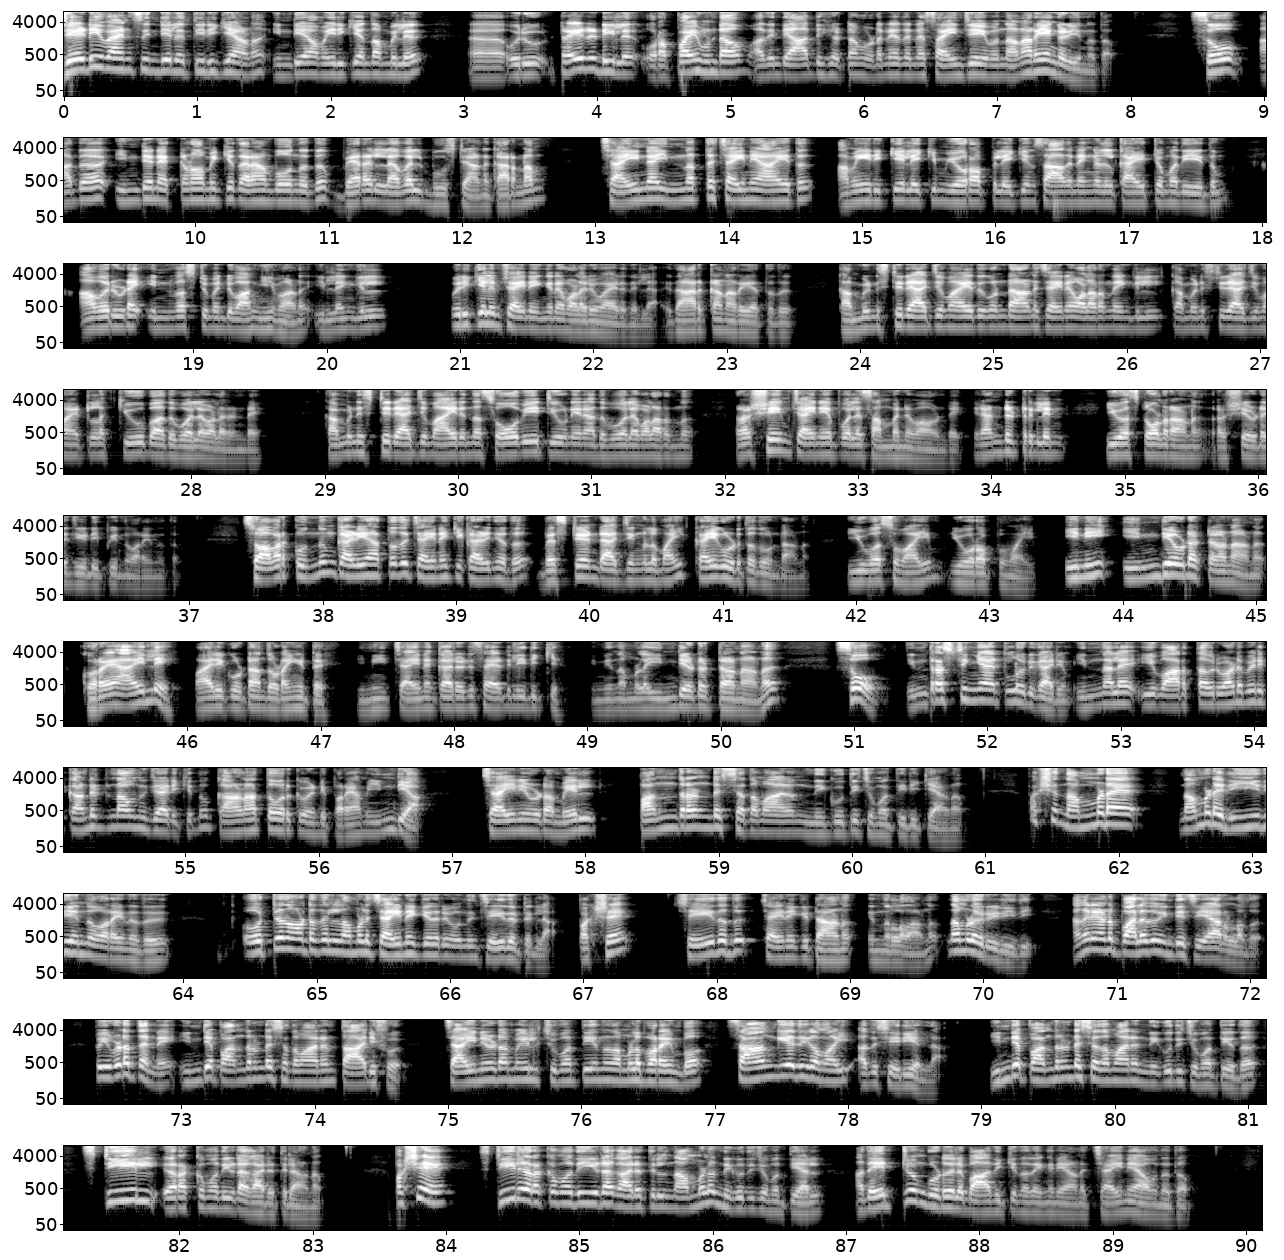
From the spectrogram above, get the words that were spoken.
J D Vance ഇന്ത്യയിൽ എത്തിയിരിക്കുകയാണ്. India അമേരിക്കയും തമ്മിൽ ഒരു ട്രേഡ് ഡീൽ ഉറപ്പായും ഉണ്ടാവും. അതിന്റെ ആദ്യഘട്ടം ഉടനെ തന്നെ സൈൻ ചെയ്യുമെന്നാണ് അറിയാൻ കഴിയുന്നത്. സോ അത് ഇന്ത്യൻ എക്കണോമിക്ക് തരാൻ പോകുന്നത് വേറെ ലെവൽ ബൂസ്റ്റാണ് കാരണം ചൈന ഇന്നത്തെ ചൈന ആയത് അമേരിക്കയിലേക്കും യൂറോപ്പിലേക്കും സാധനങ്ങൾ കയറ്റുമതി ചെയ്തും അവരുടെ ഇൻവെസ്റ്റ്മെന്റ് വാങ്ങിയുമാണ്. ഇല്ലെങ്കിൽ ഒരിക്കലും ചൈന ഇങ്ങനെ വളരുമായിരുന്നില്ല. ഇത് ആർക്കാണ് അറിയാത്തത്? കമ്മ്യൂണിസ്റ്റ് രാജ്യമായതുകൊണ്ടാണ് ചൈന വളർന്നെങ്കിൽ കമ്മ്യൂണിസ്റ്റ് രാജ്യമായിട്ടുള്ള ക്യൂബ് അതുപോലെ വളരണ്ടേ? കമ്മ്യൂണിസ്റ്റ് രാജ്യമായിരുന്ന സോവിയറ്റ് യൂണിയൻ അതുപോലെ വളർന്ന് റഷ്യയും ചൈനയെ പോലെ സമ്പന്നമാവണ്ടേ. രണ്ട് ട്രില്യൺ യു എസ് ഡോളറാണ് റഷ്യയുടെ ജി ഡി പി എന്ന് പറയുന്നത്. സോ അവർക്കൊന്നും കഴിയാത്തത് ചൈനയ്ക്ക് കഴിഞ്ഞത് വെസ്റ്റേൺ രാജ്യങ്ങളുമായി കൈകൊടുത്തതുകൊണ്ടാണ്. യു എസുമായും യൂറോപ്പുമായും. ഇനി ഇന്ത്യയുടെ ടേൺ ആണ്. കുറെ ആയില്ലേ? വാരി കൂട്ടാൻ തുടങ്ങിയിട്ട്. ഇനി ചൈനക്കാരൊരു സൈഡിൽ ഇരിക്കുക ഇനി നമ്മളെ ഇന്ത്യയുടെ ടേൺ ആണ്. സോ ഇൻട്രസ്റ്റിംഗ് ആയിട്ടുള്ള ഒരു കാര്യം. ഇന്നലെ ഈ വാർത്ത ഒരുപാട് പേര് കണ്ടിട്ടുണ്ടാവും എന്ന് വിചാരിക്കുന്നു. കാണാത്തവർക്ക് വേണ്ടി പറയാം. ഇന്ത്യ ചൈനയുടെ മേൽ പന്ത്രണ്ട് ശതമാനം നികുതി ചുമത്തിയിരിക്കുകയാണ്. പക്ഷെ നമ്മുടെ നമ്മുടെ രീതി എന്ന് പറയുന്നത് ഒറ്റ നോട്ടത്തിൽ നമ്മൾ ചൈനയ്ക്കെതിരെ ഒന്നും ചെയ്തിട്ടില്ല. പക്ഷേ ചെയ്തത് ചൈനയ്ക്കിട്ടാണ് എന്നുള്ളതാണ് നമ്മുടെ ഒരു രീതി. അങ്ങനെയാണ് പലതും ഇന്ത്യ ചെയ്യാറുള്ളത്. ഇപ്പോൾ ഇവിടെ തന്നെ ഇന്ത്യ പന്ത്രണ്ട് ശതമാനം താരിഫ് ചൈനയുടെ മേൽ ചുമത്തിയെന്ന് നമ്മൾ പറയുമ്പോൾ സാങ്കേതികമായി അത് ശരിയല്ല. ഇന്ത്യ പന്ത്രണ്ട് ശതമാനം നികുതി ചുമത്തിയത് സ്റ്റീൽ ഇറക്കുമതിയുടെ കാര്യത്തിലാണ്. പക്ഷേ സ്റ്റീൽ ഇറക്കുമതിയുടെ കാര്യത്തിൽ നമ്മൾ നികുതി ചുമത്തിയാൽ അത് ഏറ്റവും കൂടുതൽ ബാധിക്കുന്നത് എങ്ങനെയാണ്? ചൈനയാവുന്നത്.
